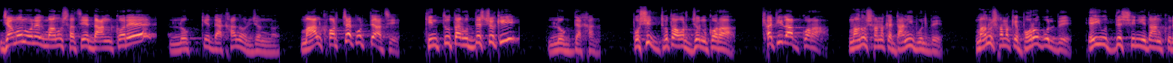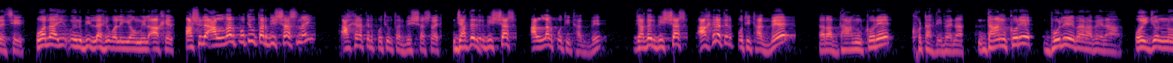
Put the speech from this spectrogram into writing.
যেমন অনেক মানুষ আছে দান করে, লোককে দেখানোর জন্য। মাল খরচা করতে আছে কিন্তু তার উদ্দেশ্য কি? লোক দেখানো, প্রসিদ্ধতা অর্জন করা, খ্যাতি লাভ করা। মানুষ আমাকে দানি বলবে, মানুষ আমাকে বড় বলবে, এই উদ্দেশ্যে নিয়ে দান করেছে। আখির। আসলে আল্লাহর প্রতিও তার বিশ্বাস নাই, আখেরাতের প্রতিও তার বিশ্বাস নাই। যাদের বিশ্বাস আল্লাহর প্রতি থাকবে, যাদের বিশ্বাস আখেরাতের প্রতি থাকবে, তারা দান করে খোটা দিবে না, দান করে বলে বেড়াবে না। ওই জন্য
